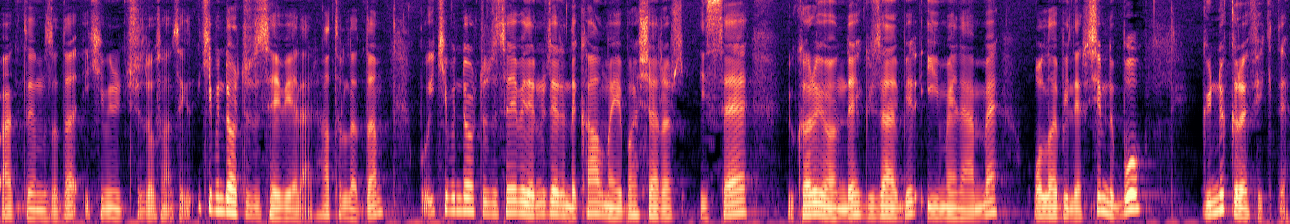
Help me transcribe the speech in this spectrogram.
Baktığımızda da 2398, 2400'lü seviyeler hatırladım. Bu 2400'lü seviyelerin üzerinde kalmayı başarır ise yukarı yönde güzel bir ivmelenme olabilir. Şimdi bu günlük grafikti.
